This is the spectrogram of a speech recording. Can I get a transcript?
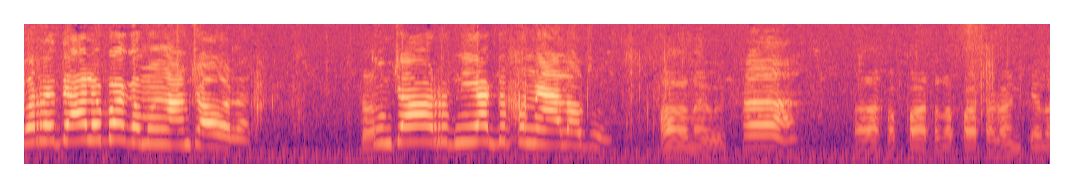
परत आलं बघा मग आमच्या वावरात का? तुमच्या वावरात मी एकदा पण नाही आलो अजून. हा नाही होय. हा. पाटाला पाटा घाण केला.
